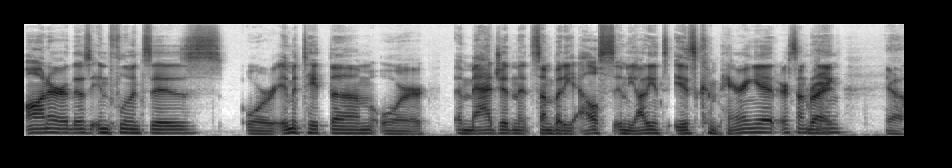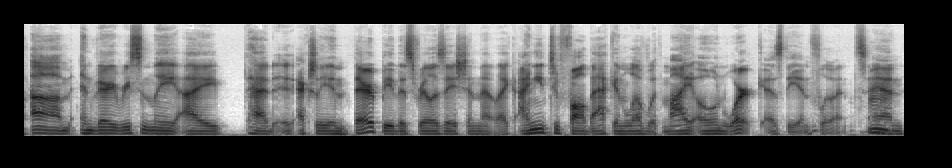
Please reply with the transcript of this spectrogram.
honor those influences or imitate them or imagine that somebody else in the audience is comparing it or something. Yeah. Um, and very recently, I had actually in therapy this realization that like I need to fall back in love with my own work as the influence. And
